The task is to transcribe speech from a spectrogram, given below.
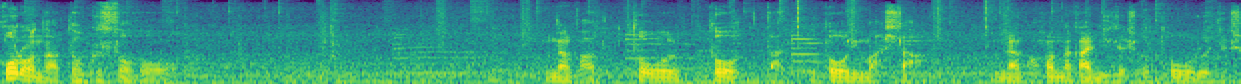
コロナ特措法なんか通通った通りました。なんかこんな感じでしょ？通るでし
